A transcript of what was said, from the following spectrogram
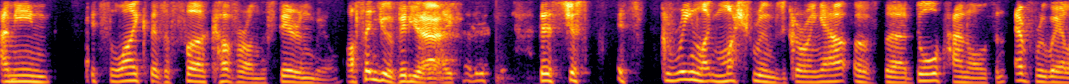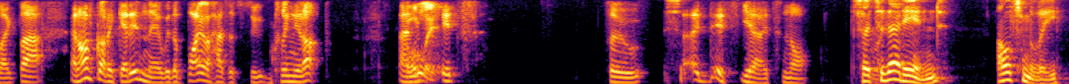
I mean, it's like there's a fur cover on the steering wheel. I'll send you a video yeah. later. There's, there's just, it's green like mushrooms growing out of the door panels and everywhere like that. And I've got to get in there with a biohazard suit and clean it up. And totally. It's so uh, it's yeah, it's not so, to that end, ultimately,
